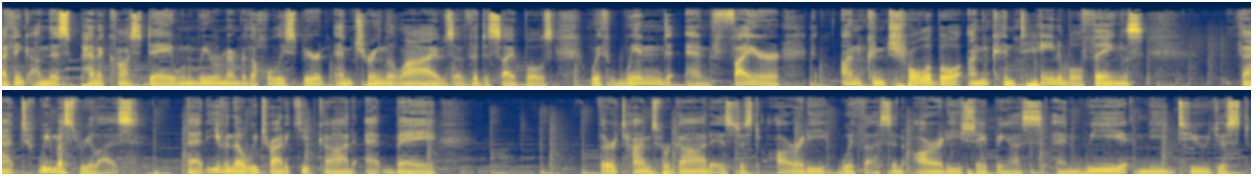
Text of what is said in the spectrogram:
I think on this Pentecost day, when we remember the Holy Spirit entering the lives of the disciples with wind and fire, uncontrollable, uncontainable things, that we must realize that even though we try to keep God at bay, there are times where God is just already with us and already shaping us, and we need to just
